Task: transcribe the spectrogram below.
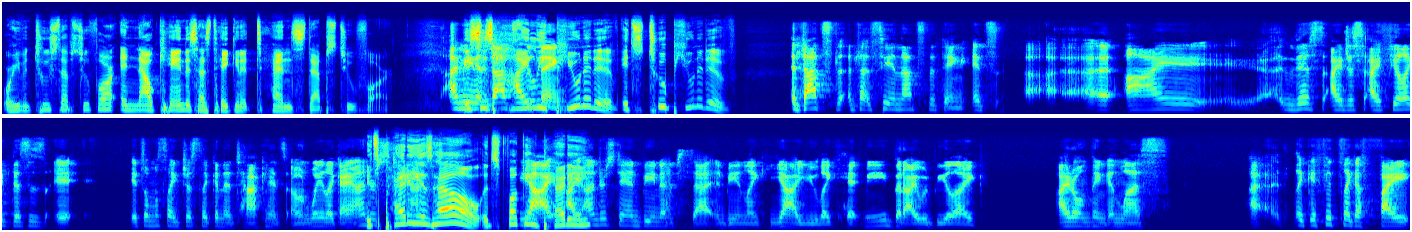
or even two steps too far. And now Candace has taken it 10 steps too far. I mean, this is that's highly punitive. It's too punitive. That's the, that. See, and that's the thing. It's uh, I this. I just I feel like this is it. It's almost like just like an attack in its own way. Like I understand. It's petty as hell. It's fucking yeah, petty. I, I understand being upset and being like, yeah, you like hit me, but I would be like, I don't think unless. I, like if it's like a fight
